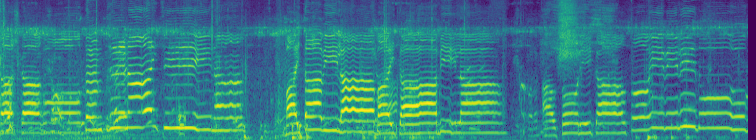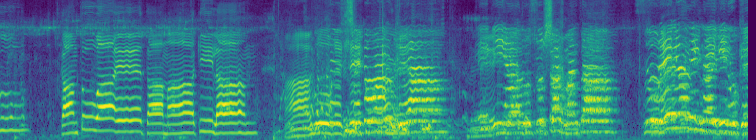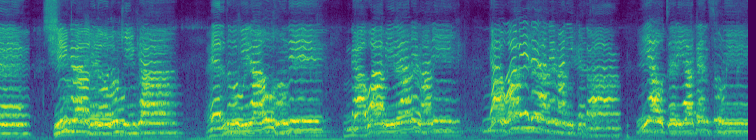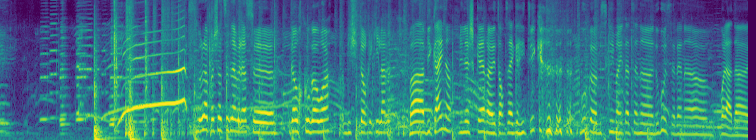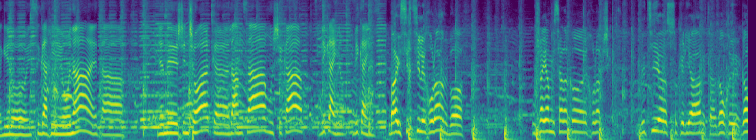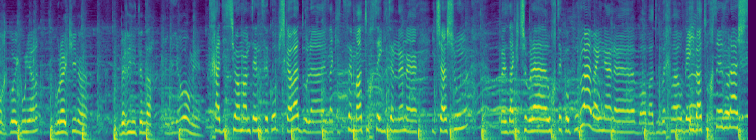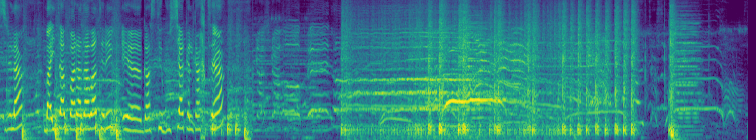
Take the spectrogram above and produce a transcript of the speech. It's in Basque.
kaskaroten trena aitzina Baita bila, baita bila. Alzorik alzo ibili dugu. Kantua eta makila. Agur etxeko andrea Begia duzu charmanta Zure gandik nahi ginuke Xingarre olukinka Eldu gira urrundik Gaua bidean emanik Gaua bidean emanik eta Iauteriak entzunik Nola pasatzen da beraz uh, gaurko gaua, bisita horrek ilana? Ba, bikain, mil esker uh, etortzea gahitik. Guk uh, bizki maitatzen uh, dugu, zeren, uh, voilà, da gero izigarri ona eta jende sintxoak, uh, dantza, musika, bikain, bikain. Bai, zirtzile jola, me ba, usaian bezalako jola pixkat. Beti uh, zokerian eta gaur, gaurko egunean, egunaikin uh, berdin iten da. Gehiago, me... Tradizioa mantentzeko pixka bat duela ezakitzen bat urte egiten den uh, itxasun. Ezakitxo bera urteko purua, baina uh, bo, badu behar gehi bat urte dola zirela. Baita parada bat ere e, gazte guziak elkartzea.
